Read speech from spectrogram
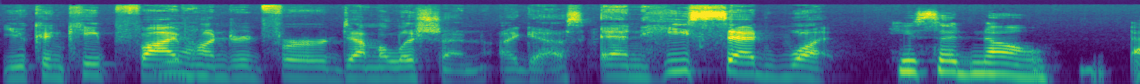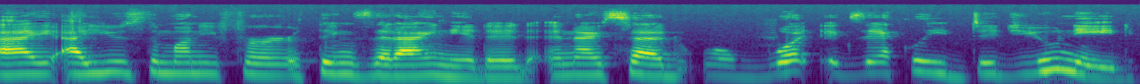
You can keep 500 for demolition, I guess. And he said what? He said, No, I, I used the money for things that I needed. And I said, Well, what exactly did you need?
